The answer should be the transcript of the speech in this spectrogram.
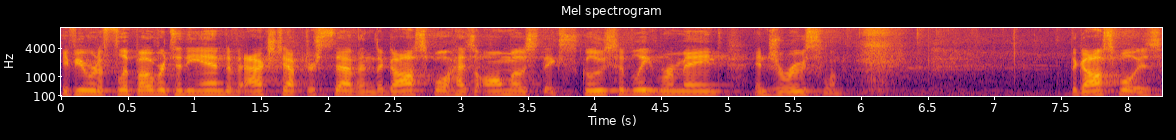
If you were to flip over to the end of Acts chapter 7, the gospel has almost exclusively remained in Jerusalem. The gospel is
